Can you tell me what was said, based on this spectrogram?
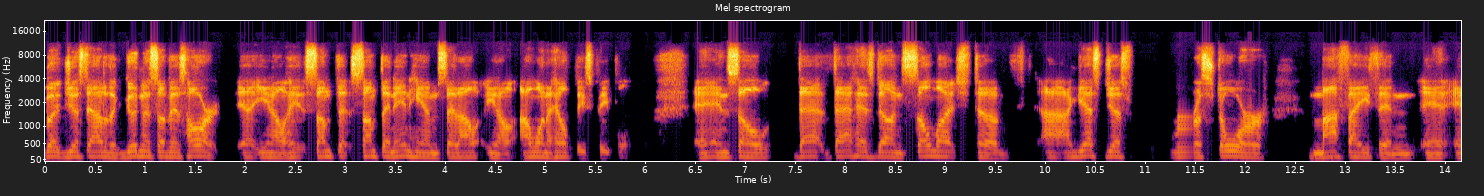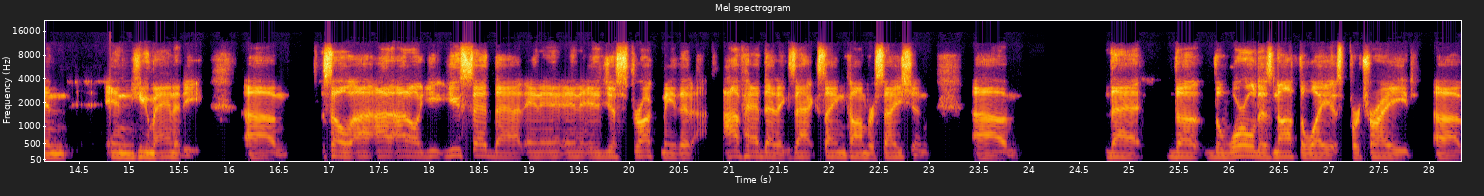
But just out of the goodness of his heart, uh, you know, something something in him said, "I, you know, I want to help these people," and so that that has done so much to, I guess, just restore my faith in in in humanity. Um, so I, I, don't. You, you said that, and it, and it just struck me that I've had that exact same conversation. Um, that the the world is not the way it's portrayed uh,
